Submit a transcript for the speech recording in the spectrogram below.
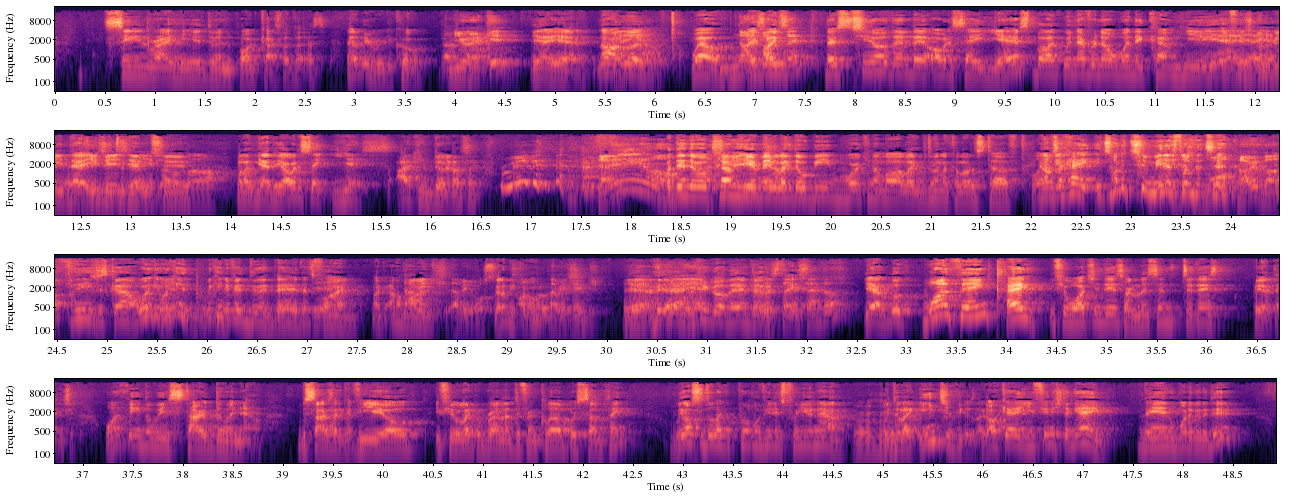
sitting right here doing the podcast with us. That'd be really cool. You reckon? Yeah, yeah. No, Damn. look. Well, there's like 95%? there's two of them. They already say yes, but like we never know when they come here Yeah, if it's yeah, gonna yeah, be yeah. that easy to them blah, too. But like, yeah, they already say yes, I can do it. I was like, really? Damn. But then they will That's come huge. here, maybe like they'll be working a lot, like doing like a lot of stuff. Well, and I was like, hey, it's only two minutes from the just tent. walk over. Please just come. We can, we can, we can even do it there. That's Yeah. fine. Like I don't That'd mind. be, that'd be awesome. That'd be cool. That'd be huge. Yeah, yeah, we can go there and Go do to it. the state centre. Yeah, look, one thing, hey, if you're watching this or listening to this, pay attention. One thing that we start doing now, besides like the video, if you like run a different club or something, we also do like promo videos for you now. We mm-hmm. do like interviews, like, okay, you finished the game, then what are you gonna do?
